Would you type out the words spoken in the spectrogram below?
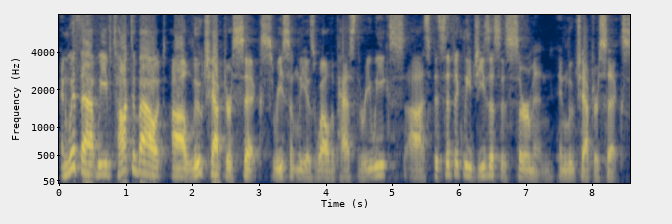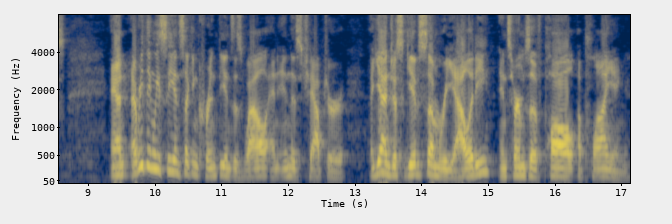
And with that, we've talked about uh, Luke chapter 6 recently as well, the past three weeks, uh, specifically Jesus' sermon in Luke chapter 6. And everything we see in Second Corinthians as well and in this chapter, again, just gives some reality in terms of Paul applying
